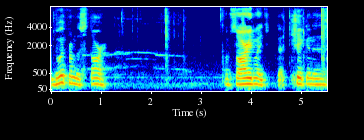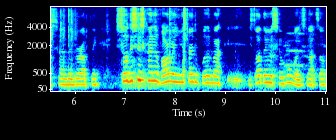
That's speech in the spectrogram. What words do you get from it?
do it from the start. I'm sorry, my that chicken is kind of interrupting. So this is kind of hard when you start to put it back. You thought it was simple, but it's not. So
